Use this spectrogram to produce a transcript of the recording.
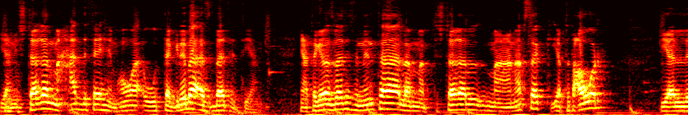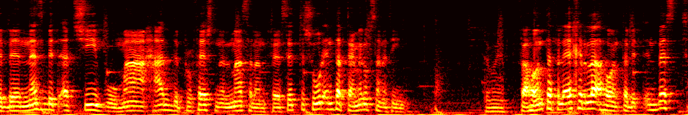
يعني اشتغل مع حد فاهم هو والتجربة أثبتت يعني. يعني التجربة أثبتت إن أنت لما بتشتغل مع نفسك يا بتتعور يا اللي الناس بت achieve ه مع حد professional مثلا في ست شهور أنت بتعمله في سنتين. تمام. فهو انت في الآخر لا هو انت بت invest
